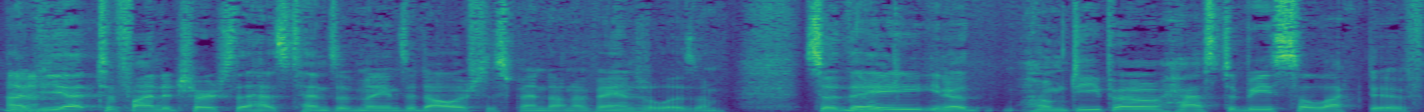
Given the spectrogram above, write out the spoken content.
Yeah. I've yet to find a church that has tens of millions of dollars to spend on evangelism. So they, you know, Home Depot has to be selective.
